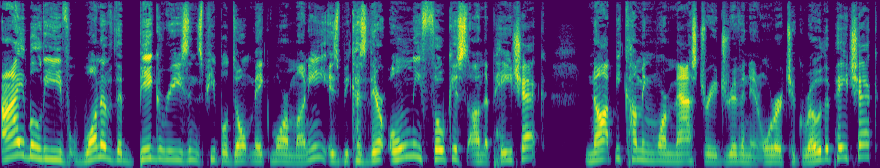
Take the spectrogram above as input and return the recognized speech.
I believe one of the big reasons people don't make more money is because they're only focused on the paycheck, not becoming more mastery driven in order to grow the paycheck,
